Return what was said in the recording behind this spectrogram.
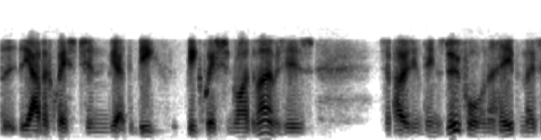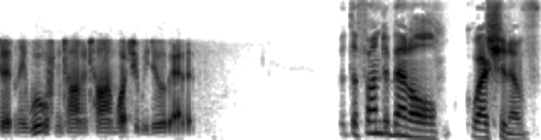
the, the other question, yeah, the big big question right at the moment is, supposing things do fall in a heap, and they certainly will from time to time, what should we do about it? But the fundamental question of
